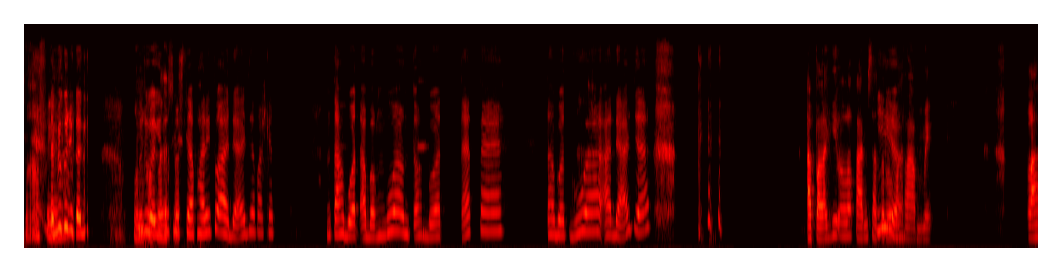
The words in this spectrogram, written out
Maaf ya. tapi gue juga gitu gue juga gitu sih setiap hari tuh ada aja paket entah buat abang gue entah buat teteh entah buat gue ada aja apalagi lo kan satu Iya. rumah rame. Lah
